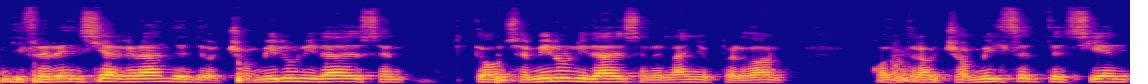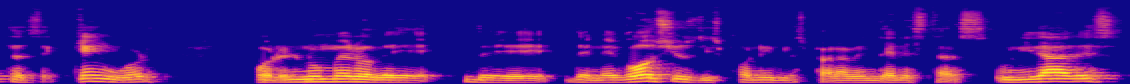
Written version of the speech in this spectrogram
diferencia grande de 8.000 unidades, de 11.000 unidades en el año, perdón, contra 8.700 de Kenworth por el número de, negocios disponibles para vender estas unidades.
